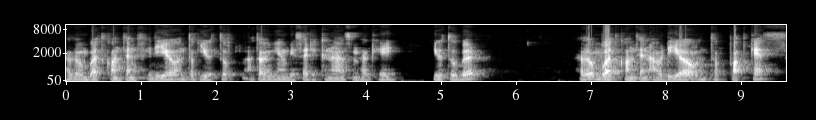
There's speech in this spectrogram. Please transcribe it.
Lalu buat konten video untuk YouTube atau yang bisa dikenal sebagai YouTuber. Lalu buat konten audio untuk podcast.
